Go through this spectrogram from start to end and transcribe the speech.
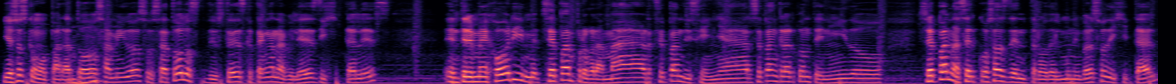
y eso es como para todos amigos, o sea, todos los de ustedes que tengan habilidades digitales, entre mejor y sepan programar, sepan diseñar, sepan crear contenido, sepan hacer cosas dentro del universo digital,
